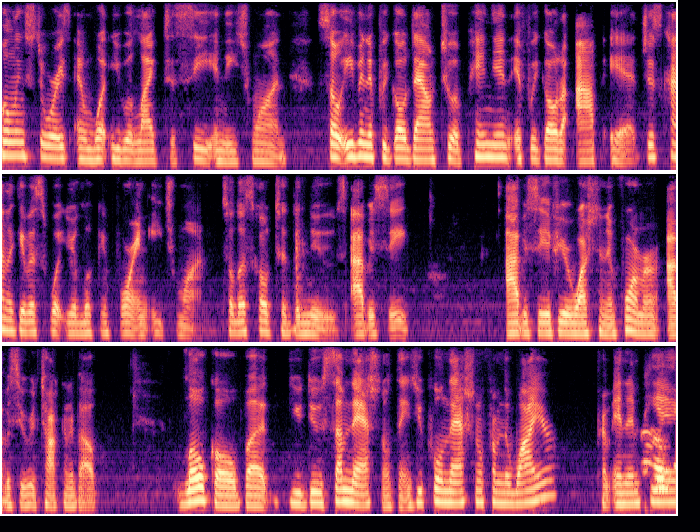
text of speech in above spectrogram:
pulling stories and what you would like to see in each one. So even if we go down to opinion, if we go to op-ed, just kind of give us what you're looking for in each one. So let's go to the news. Obviously, obviously, if you're Washington Informer, obviously we're talking about local, but you do some national things. You pull national from the wire, from NNPA.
